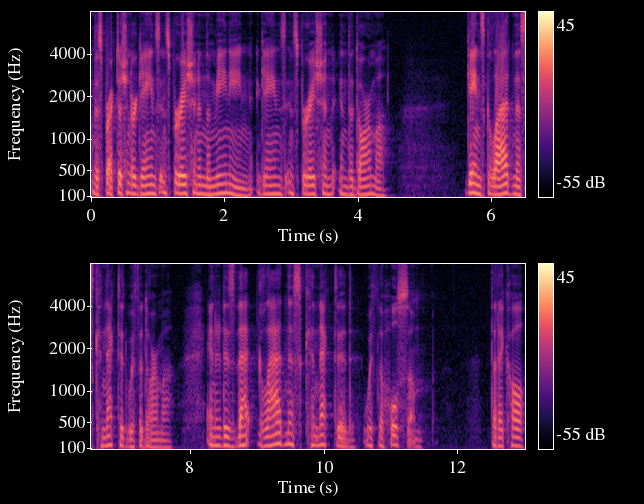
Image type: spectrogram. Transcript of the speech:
This practitioner gains inspiration in the meaning, gains inspiration in the Dharma, gains gladness connected with the Dharma. And it is that gladness connected with the wholesome that I call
